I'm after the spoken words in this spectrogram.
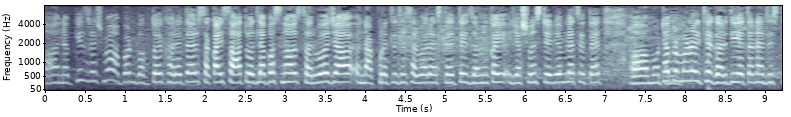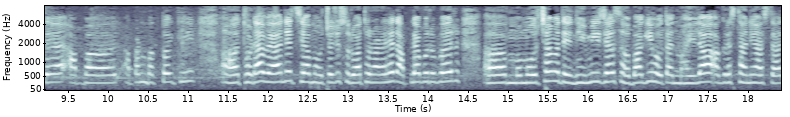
नक्कीच रेश्मा आपण बघतोय खरं तर सकाळी सात वाजल्यापासून सर्व ज्या नागपुरातले जे सर्व रस्ते आहेत ते जणू काही यशवंत स्टेडियमलाच येत आहेत. मोठ्या प्रमाणात इथे गर्दी येताना दिसते. आप- आपण बघतोय की थोड्या वेळानेच या मोर्चाची सुरुवात होणार आहे. आपल्याबरोबर मोर्चामध्ये नेहमी ज्या सहभागी होतात महिला अग्रस्थानी असतात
